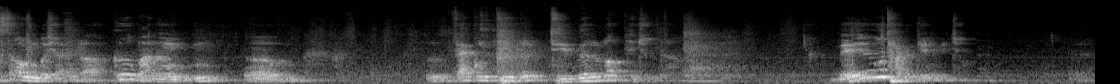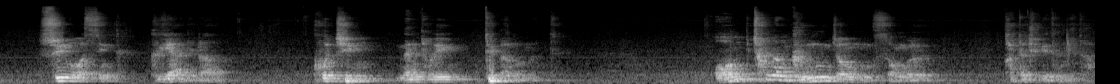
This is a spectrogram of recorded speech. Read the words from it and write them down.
싸우는 것이 아니라 그 많은 음, 어, 그 faculty를 develop 해준다. 매우 다른 개념이죠. swim or sink 그게 아니라 코칭, 멘토링, development 엄청난 긍정성을 갖다 주게 됩니다.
